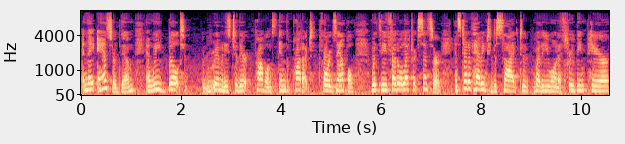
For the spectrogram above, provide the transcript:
and they answered them, and we built remedies to their problems in the product. For example, with the photoelectric sensor, instead of having to decide to whether you want a through beam pair,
